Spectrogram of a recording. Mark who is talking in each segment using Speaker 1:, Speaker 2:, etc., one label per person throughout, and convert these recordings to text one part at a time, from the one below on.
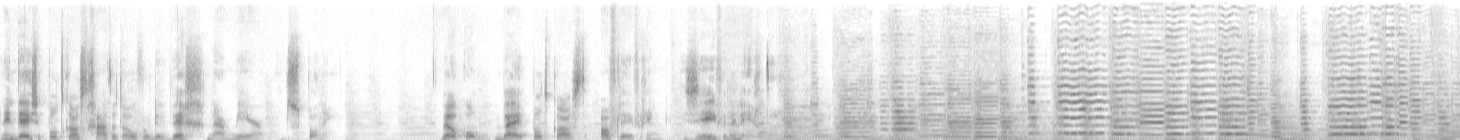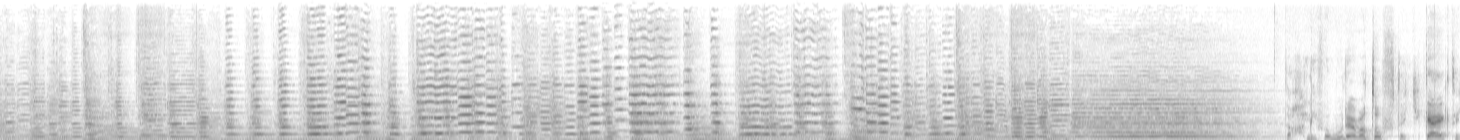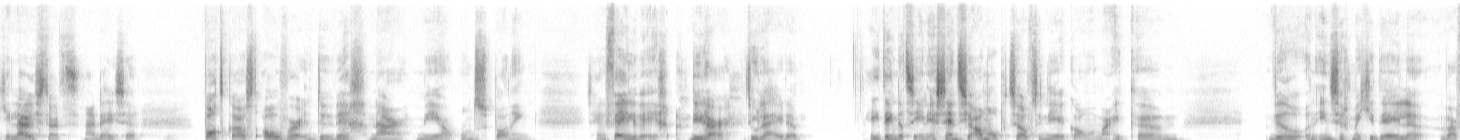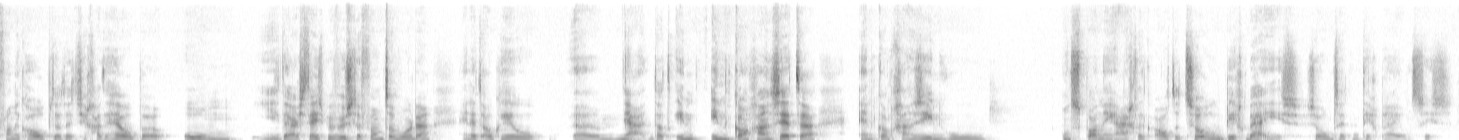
Speaker 1: En in deze podcast gaat het over de weg naar meer ontspanning. Welkom bij podcast aflevering 97. Lieve moeder, wat tof dat je kijkt, dat je luistert naar deze podcast over de weg naar meer ontspanning. Er zijn vele wegen die daartoe leiden. Ik denk dat ze in essentie allemaal op hetzelfde neerkomen, maar ik ehm, wil een inzicht met je delen waarvan ik hoop dat het je gaat helpen om je daar steeds bewuster van te worden en het ook heel um, ja, dat in, in kan gaan zetten en kan gaan zien hoe ontspanning eigenlijk altijd zo dichtbij is. Zo ontzettend dichtbij ons is.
